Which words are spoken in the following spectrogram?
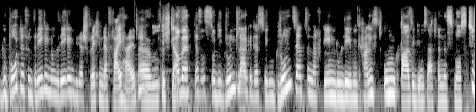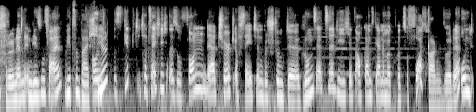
Gebote sind Regeln und Regeln widersprechen der Freiheit. Ähm, ich glaube, das ist so die Grundlage. Deswegen Grundsätze, nach denen du leben kannst, um quasi dem Satanismus zu frönen in diesem Fall. Wie zum Beispiel? Und es gibt tatsächlich also von der Church of Satan bestimmte Grundsätze, die ich jetzt auch ganz gerne mal kurz so vortragen würde. Und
